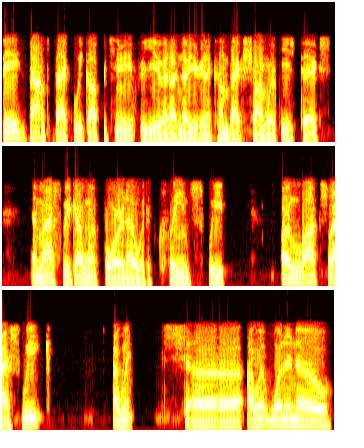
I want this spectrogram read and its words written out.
big bounce back week opportunity for you, and I know you're going to come back strong with these picks. And last week I went four and zero with a clean sweep. Our locks last week, I went, uh, I went one and zero.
